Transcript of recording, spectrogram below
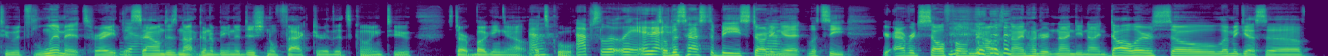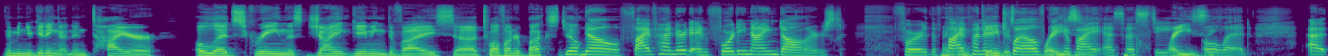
to its limits, right? The Yeah. sound is not going to be an additional factor that's going to start bugging out. That's Uh, cool. Absolutely. And So it- this has to be starting at let's see, your average cell phone now is nine hundred ninety nine dollars. So let me guess. Uh, I mean, you're getting an entire OLED screen, this giant gaming device, uh, twelve hundred bucks, Jill. no, five hundred and forty nine dollars for the Man, five hundred Gabe is twelve crazy. gigabyte SSD Crazy. OLED. Uh,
